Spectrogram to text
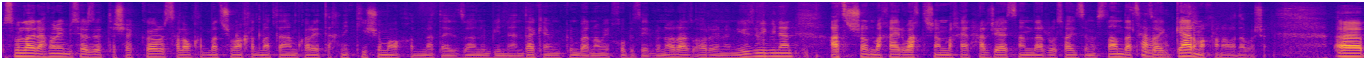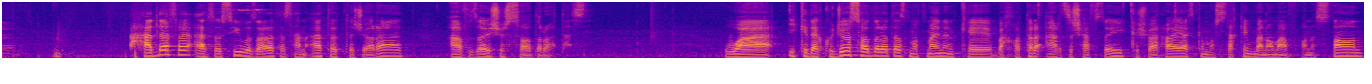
بسم الله الرحمن الرحیم بسیار زیاد تشکر. سلام خدمت شما خدمت همکارای تکنیکی شما خدمت عزیزان بیننده که می‌کنن برنامه خوب زیربنا را از آریانا نیوز می‌بینن. عصرشان بخیر وقتشان بخیر. هر جای هستند در روزهای زمستان در فضای گرم خانواده باشند هدف اساسی وزارت صنعت و تجارت افزایش صادرات است. و ای که در کجا صادرات است مطمئنا که به خاطر ارزش افزایی کشورهایی است که مستقیم به نام افغانستان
